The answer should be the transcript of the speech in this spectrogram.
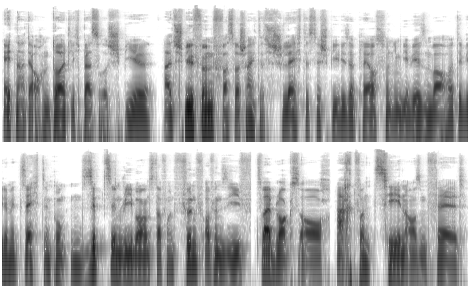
Aiton hatte auch ein deutlich besseres Spiel als Spiel 5, was wahrscheinlich das schlechteste Spiel dieser Playoffs von ihm gewesen war. Heute wieder mit 16 Punkten, 17 Rebounds, davon 5 offensiv, 2 Blocks auch, 8 von 10 aus dem Feld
